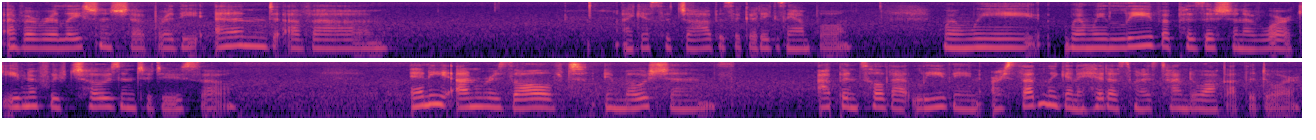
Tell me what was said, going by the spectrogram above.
of a relationship or the end of a, I guess a job is a good example. When we when we leave a position of work, even if we've chosen to do so, any unresolved emotions up until that leaving are suddenly going to hit us when it's time to walk out the door.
